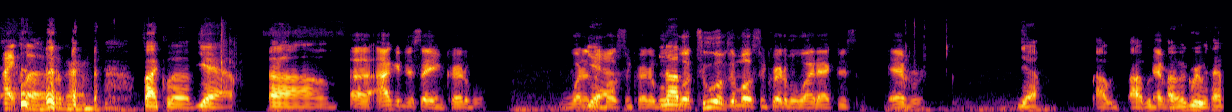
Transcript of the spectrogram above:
Fight Club. Okay. Fight Club, yeah. Um, Uh, I could just say incredible. One of Yeah. the most incredible, No. well, two of the most incredible white actors ever. yeah, I would, I would, I would agree with that.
